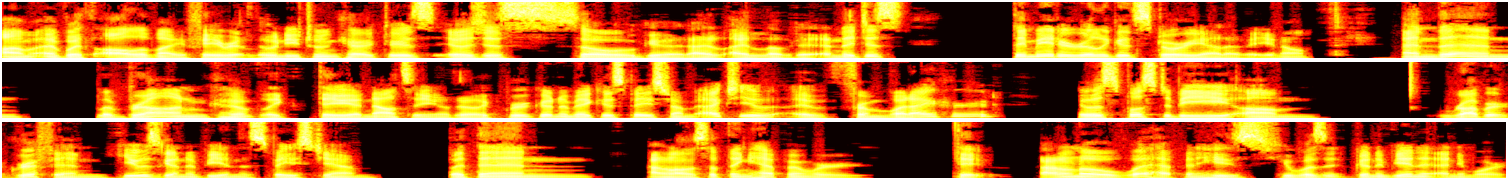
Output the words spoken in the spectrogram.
um, and with all of my favorite Looney Tune characters, it was just so good. I I loved it, and they just they made a really good story out of it, you know. And then LeBron, like they announced it, you know, they're like, we're going to make a Space Jam. Actually, uh, from what I heard, it was supposed to be um Robert Griffin. He was going to be in the Space Jam, but then I don't know, something happened where they, I don't know what happened. He's he wasn't going to be in it anymore.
